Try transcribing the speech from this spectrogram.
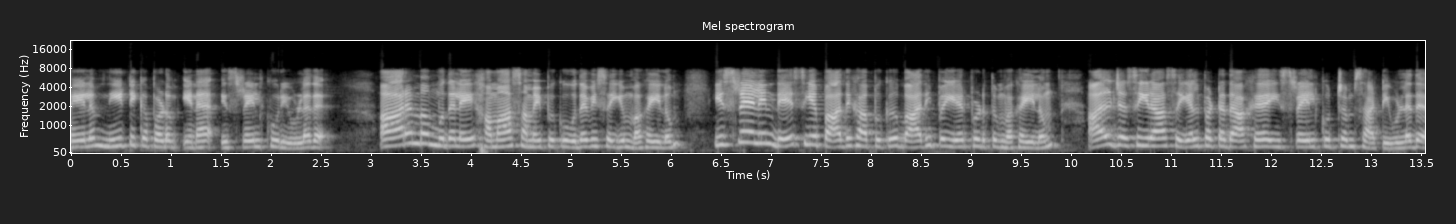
மேலும் நீட்டிக்கப்படும் என இஸ்ரேல் கூறியுள்ளது. ஆரம்பம் முதலே ஹமாஸ் அமைப்புக்கு உதவி செய்யும் வகையிலும் இஸ்ரேலின் தேசிய பாதுகாப்புக்கு பாதிப்பை ஏற்படுத்தும் வகையிலும் அல் ஜசீரா செயல்பட்டதாக இஸ்ரேல் குற்றம் சாட்டியுள்ளது.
